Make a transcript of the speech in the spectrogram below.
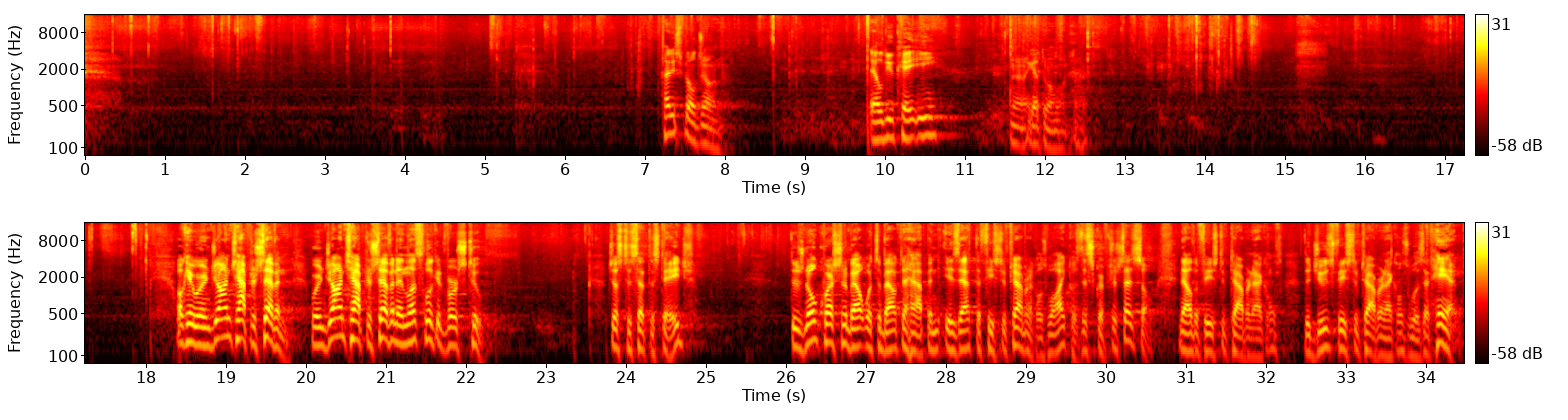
How do you spell John? L U K E? No, I got the wrong one. Okay, we're in John chapter 7. We're in John chapter 7, and let's look at verse 2, just to set the stage. There's no question about what's about to happen is at the Feast of Tabernacles. Why? Because the scripture says so. Now, the Feast of Tabernacles, the Jews' Feast of Tabernacles was at hand.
